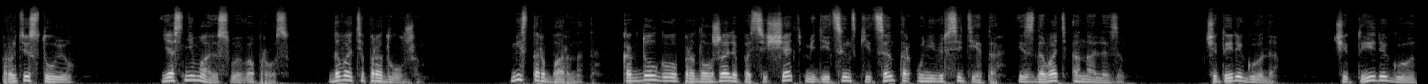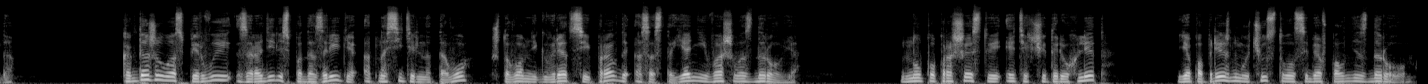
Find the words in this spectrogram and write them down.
Протестую. Я снимаю свой вопрос. Давайте продолжим. Мистер Барнетт, как долго вы продолжали посещать медицинский центр университета и сдавать анализы? Четыре года. Четыре года. Когда же у вас впервые зародились подозрения относительно того, что вам не говорят всей правды о состоянии вашего здоровья? Но по прошествии этих четырех лет я по-прежнему чувствовал себя вполне здоровым.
